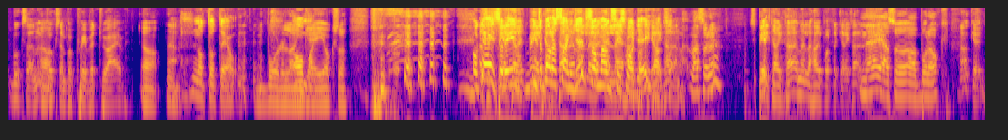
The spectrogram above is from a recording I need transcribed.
boxaren, Ja. uppvuxen på Privet Drive. Ja, Ja. något åt det borderline Oh gay också. Okej, Alltså, så det är inte bara eller- som anses vara gay. Vad sa du? Spelkaraktären eller Harry Potter-karaktären? Nej, alltså ja, båda och. Okej.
